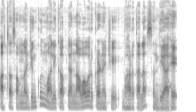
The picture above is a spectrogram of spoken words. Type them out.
आजचा सामना जिंकून मालिका आपल्या नावावर करण्याची भारताला संधी आहे.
